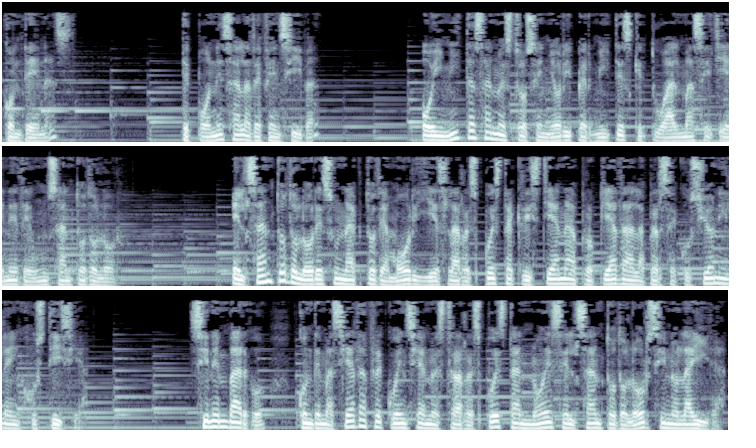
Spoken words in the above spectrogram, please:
¿Condenas? ¿Te pones a la defensiva? ¿O imitas a nuestro Señor y permites que tu alma se llene de un santo dolor? El santo dolor es un acto de amor y es la respuesta cristiana apropiada a la persecución y la injusticia. Sin embargo, con demasiada frecuencia nuestra respuesta no es el santo dolor sino la ira.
